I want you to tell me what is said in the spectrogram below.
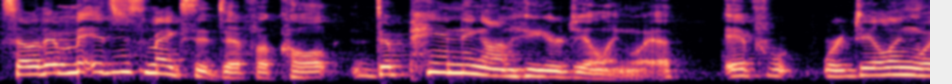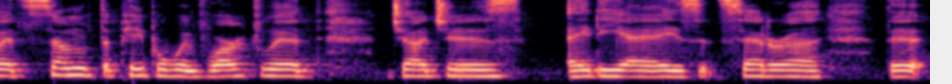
so it just makes it difficult depending on who you're dealing with if we're dealing with some of the people we've worked with judges ADAs, et cetera, that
